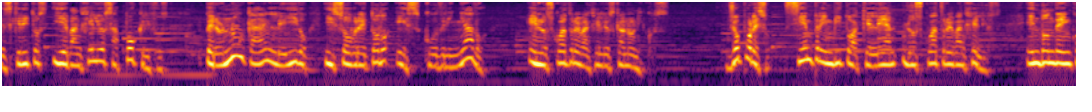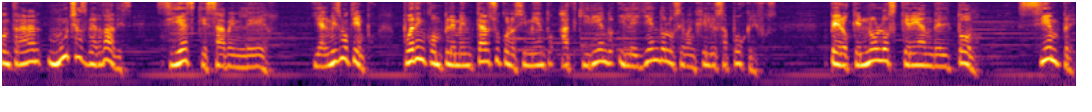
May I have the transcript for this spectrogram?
escritos y evangelios apócrifos, pero nunca han leído y sobre todo escudriñado en los cuatro evangelios canónicos. Yo por eso siempre invito a que lean los cuatro evangelios, en donde encontrarán muchas verdades si es que saben leer, y al mismo tiempo pueden complementar su conocimiento adquiriendo y leyendo los evangelios apócrifos, pero que no los crean del todo, siempre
